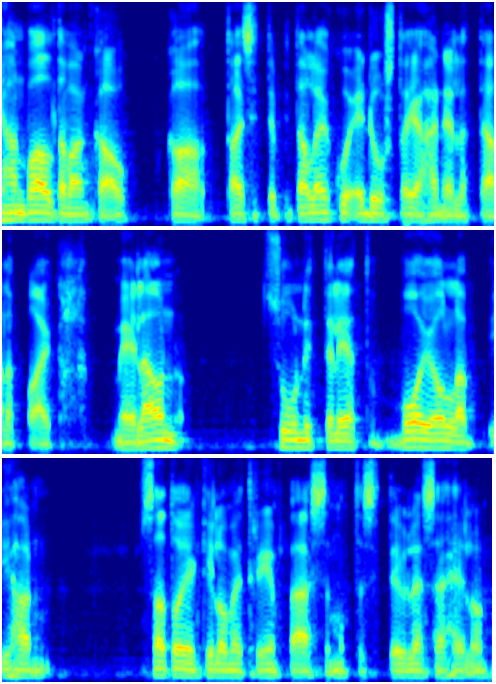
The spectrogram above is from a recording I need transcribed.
ihan valtavan kaukaa, tai sitten pitää olla joku edustaja hänellä täällä paikalla. Meillä on suunnittelijat voi olla ihan satojen kilometrien päässä, mutta sitten yleensä heillä on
